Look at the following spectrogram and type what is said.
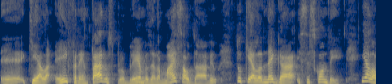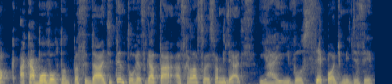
é, que ela enfrentar os problemas era mais saudável do que ela negar e se esconder. E ela acabou voltando para a cidade e tentou resgatar as relações familiares. E aí você pode me dizer:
